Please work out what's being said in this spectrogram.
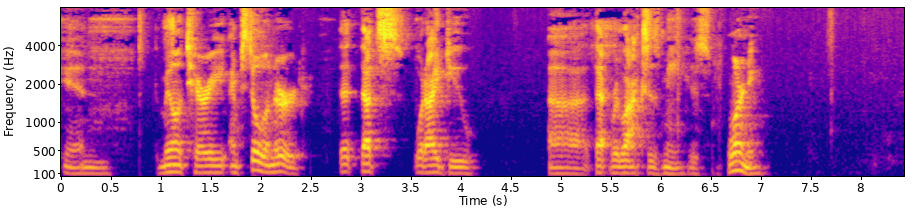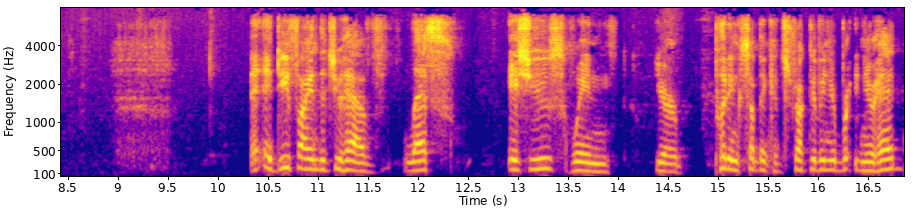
in the military. I'm still a nerd. That that's what I do. Uh, that relaxes me is learning. do you find that you have less issues when you're putting something constructive in your in your head?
